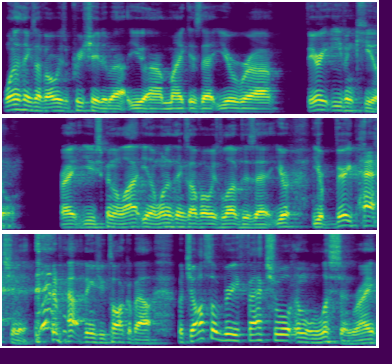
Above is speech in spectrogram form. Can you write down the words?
One of the things I've always appreciated about you, uh, Mike, is that you're uh, very even keel, right? You spend a lot, you know, one of the things I've always loved is that you're, you're very passionate about things you talk about, but you're also very factual and will listen, right?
